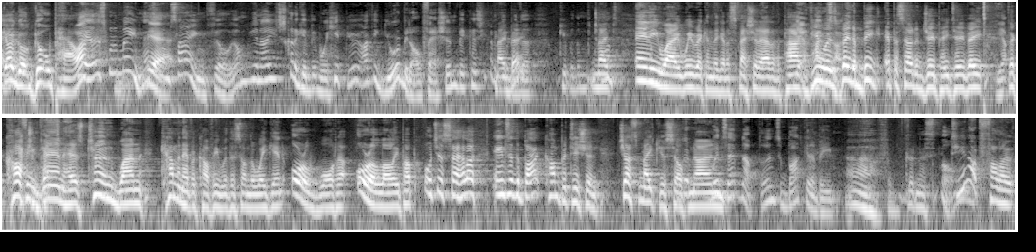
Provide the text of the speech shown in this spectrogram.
go girl, girl power. Yeah, that's what I mean. That's Yeah. what I'm saying, Phil. Um, you know, you just got to get a bit more hip. You, I think you're a bit old-fashioned because you've got to get Maybe. with the get with the Mate, times. anyway, we reckon they're going to smash it out of the park. Yeah, Viewers, so. been a big episode of GPTV. Yep, The coffee action-packed. van has turned one. Come and have a coffee with us on the weekend, or a water, or a lollipop, or just say hello. Enter the bike competition. Just make yourself known. When's that up? When's the bike going to be? Oh, for goodness. Well- Do you not follow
